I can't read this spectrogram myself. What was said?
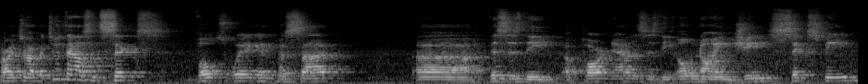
All right, so I have a 2006 Volkswagen Passat. Uh, This is the, a part now, this is the 09G six-speed.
